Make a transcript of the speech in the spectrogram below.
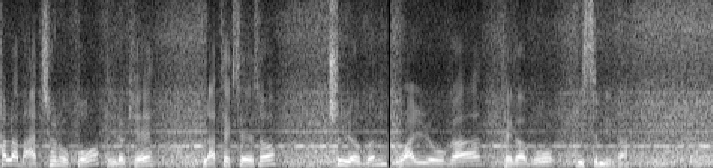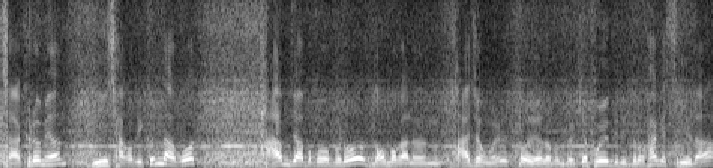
칼라 맞춰놓고 이렇게 라텍스에서 출력은 완료가 돼가고 있습니다. 자, 그러면 이 작업이 끝나고 다음 작업으로 넘어가는 과정을 또 여러분들께 보여드리도록 하겠습니다.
